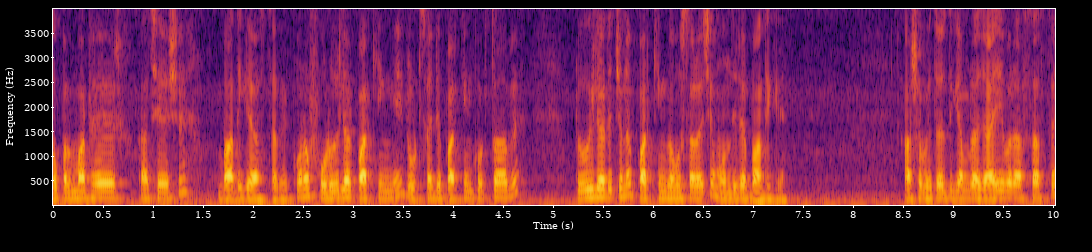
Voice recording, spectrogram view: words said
গোপাল মাঠের কাছে এসে বাঁ দিকে আসতে হবে। কোনো ফোর হুইলার পার্কিং নেই রোড সাইডে পার্কিং করতে হবে। টু হুইলারের জন্য পার্কিং ব্যবস্থা রয়েছে মন্দিরের বাঁ দিকে। আসো, ভেতরের দিকে আমরা যাই এবার আস্তে আস্তে।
